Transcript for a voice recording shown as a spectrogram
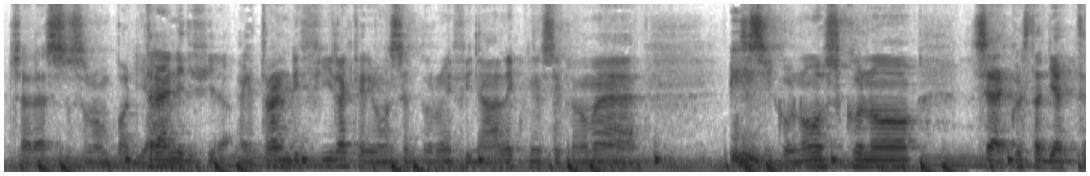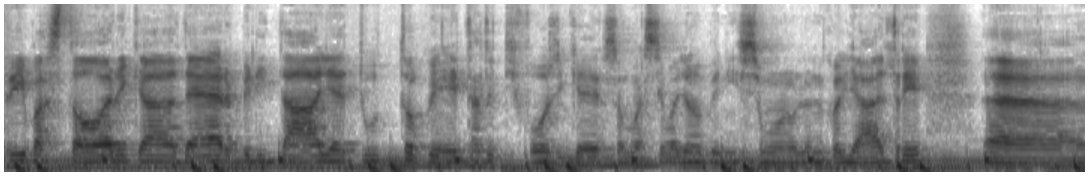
Cioè adesso sono un po' di tre anni, anni di fila. Eh, tre anni di fila che arrivano sempre loro in finale, quindi secondo me si conoscono, c'è questa diatriba storica, derby, l'Italia e tutto, e tanti tifosi che insomma si vogliono benissimo gli uni con gli altri. Eh,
